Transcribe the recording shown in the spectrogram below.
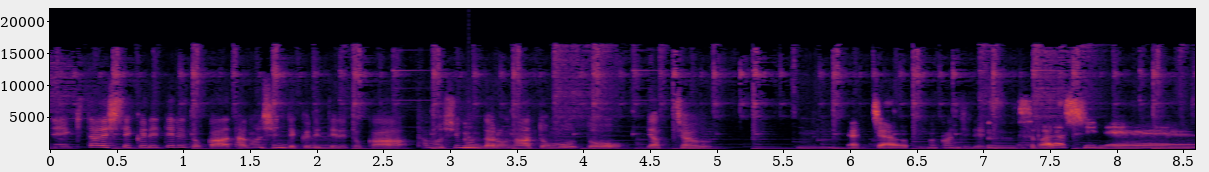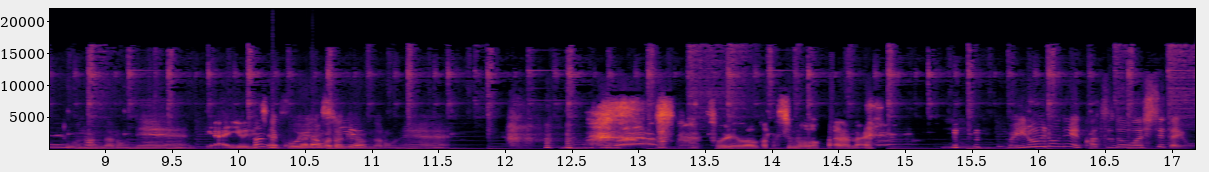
ね、期待してくれてるとか楽しんでくれてるとか、楽しむんだろうなと思うとやっちゃう、うん。やっちゃう。そんな感じで。す、うん。素晴らしいね。ど。うなんだろうね。いや、ゆりなんでこういうのがだけなんだ。だろうね。それは私もわからない。うん。まあいろいろね活動はしてたよ。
